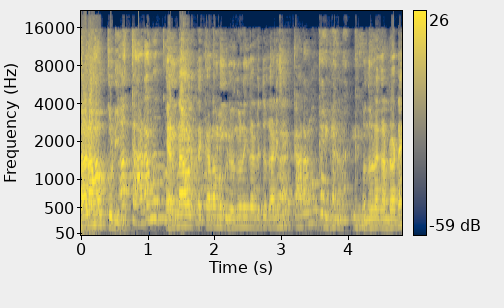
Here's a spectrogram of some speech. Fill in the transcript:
കടമക്കുടി. ആ, കടമക്കുടി. എറണാകുളത്തെ കടമക്കുടി. ഒന്നുകൂടി കണ്ടെത്തു കാണിച്ചു. ഒന്നുകൂടെ കണ്ടോട്ടെ?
